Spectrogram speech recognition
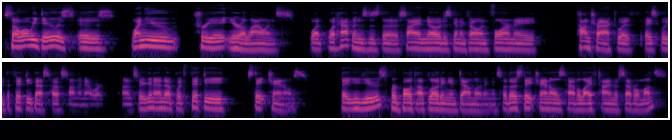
So what we do is is when you create your allowance, what, what happens is the Sia node is going to go and form a contract with basically the 50 best hosts on the network. Um, so you're going to end up with 50 state channels that you use for both uploading and downloading. And so those state channels have a lifetime of several months.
